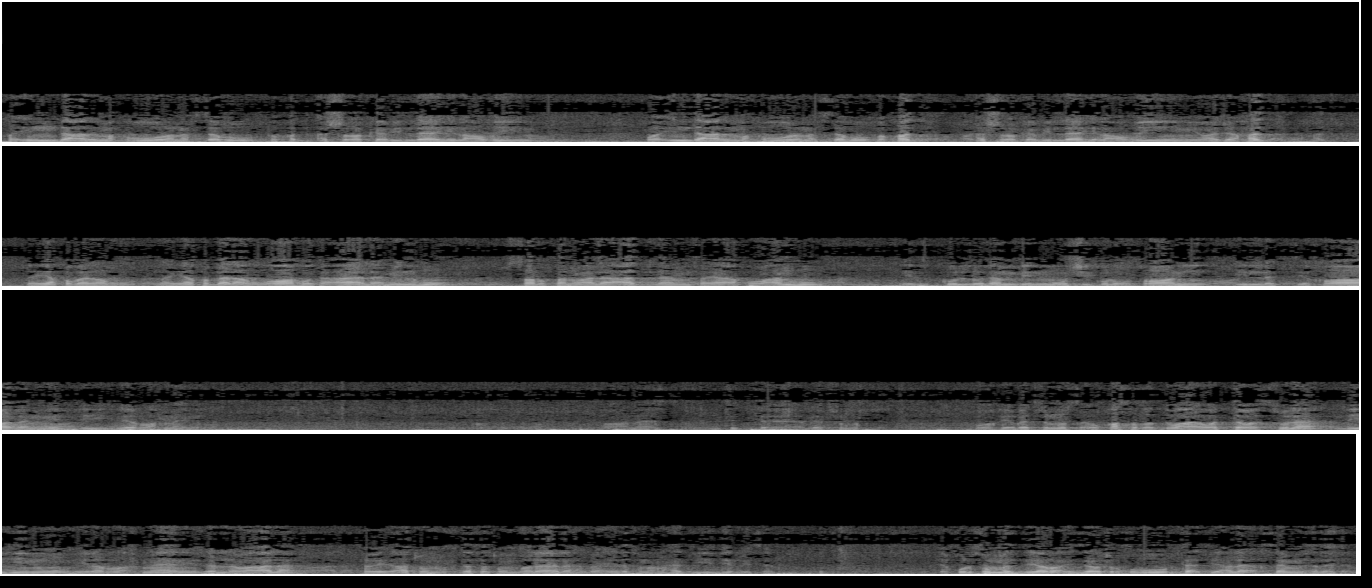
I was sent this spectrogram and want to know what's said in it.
وإن دعا المقبور نفسه فقد أشرك بالله العظيم. وإن دعا المقبور نفسه فقد أشرك بالله العظيم وجحد لن يقبل, لن يقبل الله تعالى منه صرفا ولا عدلا فيعفو عنه إذ كل ذنب موشك الغفران إلا اتخاذ الند للرحمن. أنا نسيت أبات في النص. هو في أبات في النص أو قصد الدعاء والتوسل بهم إلى الرحمن جل وعلا فبدعة محدثة ضلالة بعيدة عن هدي ذي الرسالة. يقول ثم الزيارة أي زيارة القبور تأتي على أقسام ثلاثة.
